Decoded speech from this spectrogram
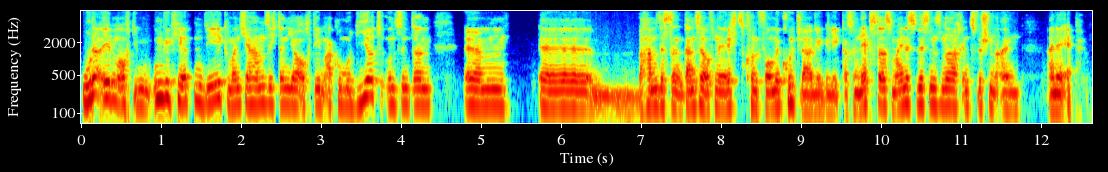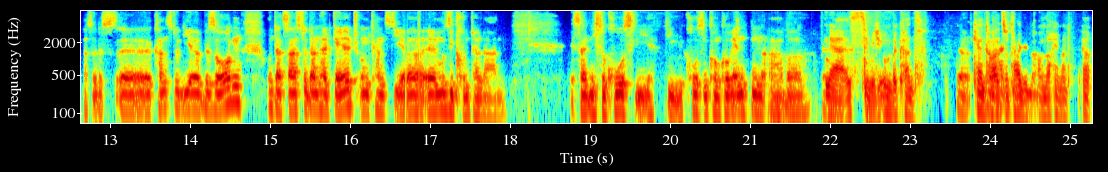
Oder eben auch den umgekehrten Weg. Manche haben sich dann ja auch dem akkommodiert und sind dann ähm, äh, haben das Ganze auf eine rechtskonforme Grundlage gelegt. Also Napster ist meines Wissens nach inzwischen ein, eine App. Also das äh, kannst du dir besorgen und da zahlst du dann halt Geld und kannst dir äh, Musik runterladen. Ist halt nicht so groß wie die großen Konkurrenten, aber. Äh, ja, ist ziemlich unbekannt. Ja, Kennt heutzutage kaum noch jemand. Ja.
